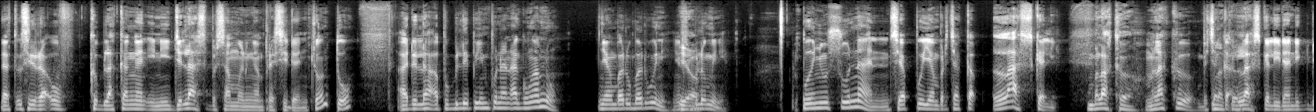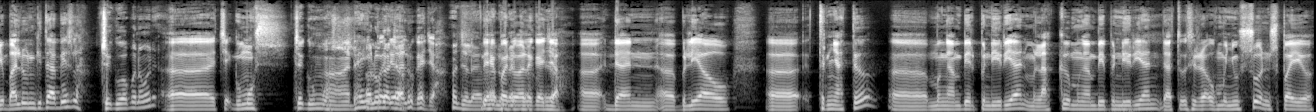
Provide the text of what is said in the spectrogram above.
Datuk Seri Rauf kebelakangan ini jelas bersama dengan presiden. Contoh adalah apabila Perhimpunan Agung UMNO yang baru-baru ini, yang Ya. sebelum ini. Penyusunan siapa yang bercakap last sekali. Melaka. Melaka bercakap Melaka. last sekali dan dia, dia balun kita habis lah. Cikgu apa nama dia? Uh, Cik Gumus. Cikgu Mus. Uh, daripada Alu Gajah. Alu Gajah. Jelas, Alu daripada Gajah. Alu Gajah. Uh, dan uh, beliau uh, ternyata uh, mengambil pendirian, Melaka mengambil pendirian, Datuk Seri Rauf menyusun supaya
